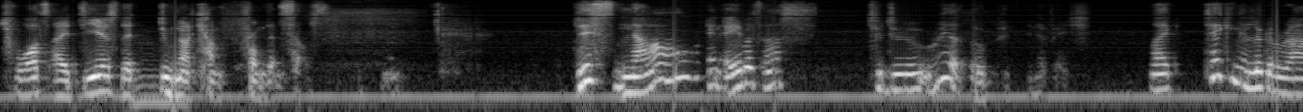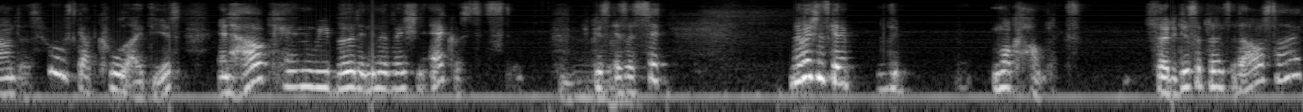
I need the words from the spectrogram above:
towards ideas that do not come from themselves. This now enables us to do real open innovation. Like taking a look around us, who's got cool ideas, and how can we build an innovation ecosystem? Because as I said, innovation is getting more complex. 30 disciplines at our side,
